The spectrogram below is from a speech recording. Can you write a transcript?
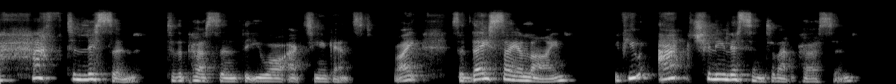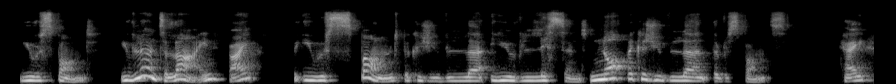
have to listen to the person that you are acting against, right? So they say a line. If you actually listen to that person, you respond. You've learned a line, right? But you respond because you've learned, you've listened, not because you've learned the response. Okay.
